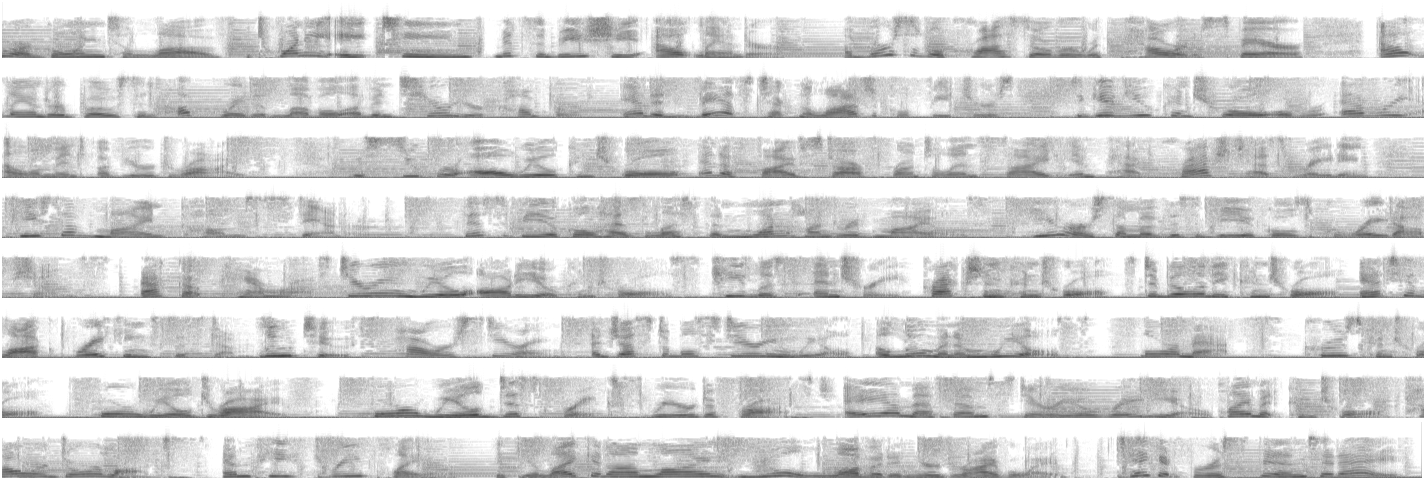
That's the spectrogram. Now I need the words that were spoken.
you are going to love the 2018 Mitsubishi Outlander. A versatile crossover with power to spare, Outlander boasts an upgraded level of interior comfort and advanced technological features to give you control over every element of your drive. With super all-wheel control and a five-star frontal and side impact crash test rating, peace of mind comes standard. This vehicle has less than 100 miles. Here are some of this vehicle's great options. Backup camera, steering wheel audio controls, keyless entry, traction control, stability control, anti-lock braking system, Bluetooth, power steering, adjustable steering wheel, aluminum wheels, floor mats, cruise control, four-wheel drive, four-wheel disc brakes, rear defrost, AM FM stereo radio, climate control, power door locks, MP3 player. If you like it online, you'll love it in your driveway. Take it for a spin today.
